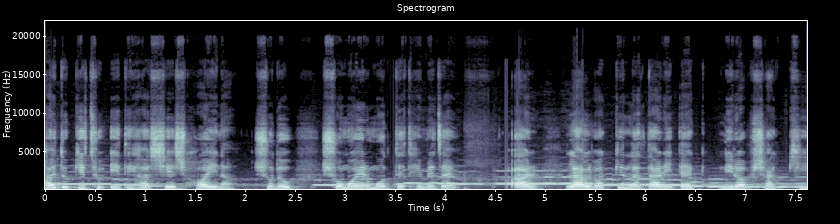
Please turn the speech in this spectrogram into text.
হয়তো কিছু ইতিহাস শেষ হয় না, শুধু সময়ের মধ্যে থেমে যায়। আর লালবাগ কেল্লা তারই এক নীরব সাক্ষী।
